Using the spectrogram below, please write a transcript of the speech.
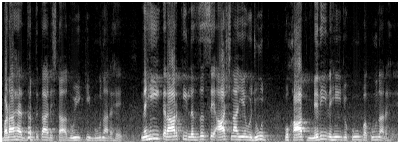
بڑا ہے درد کا رشتہ دوئی کی بو نہ رہے۔ نہیں قرار کی لذت سے آشنا یہ وجود، وہ خاک میری نہیں جو کو بکو نہ رہے۔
